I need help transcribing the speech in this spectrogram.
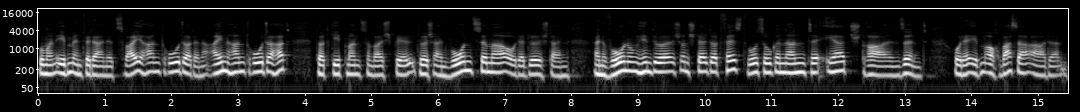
wo man eben entweder eine Zweihandroute oder eine Einhandroute hat. Dort geht man zum Beispiel durch ein Wohnzimmer oder durch eine Wohnung hindurch und stellt dort fest, wo sogenannte Erdstrahlen sind oder eben auch Wasseradern.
